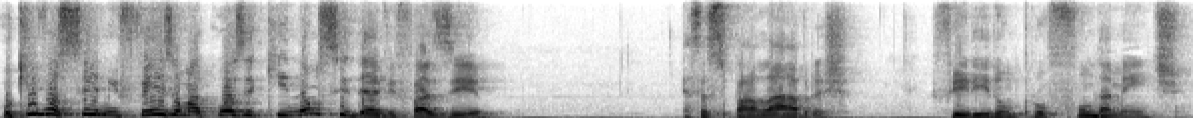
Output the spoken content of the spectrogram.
O que você me fez é uma coisa que não se deve fazer. Essas palavras feriram profundamente.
